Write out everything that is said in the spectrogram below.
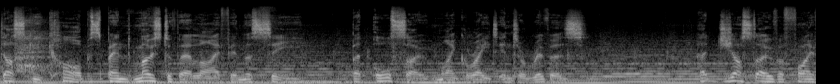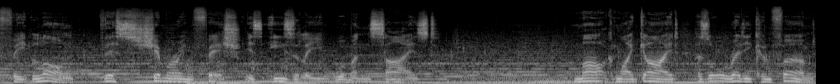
Dusky cob spend most of their life in the sea, but also migrate into rivers. At just over five feet long, this shimmering fish is easily woman-sized. Mark, my guide, has already confirmed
